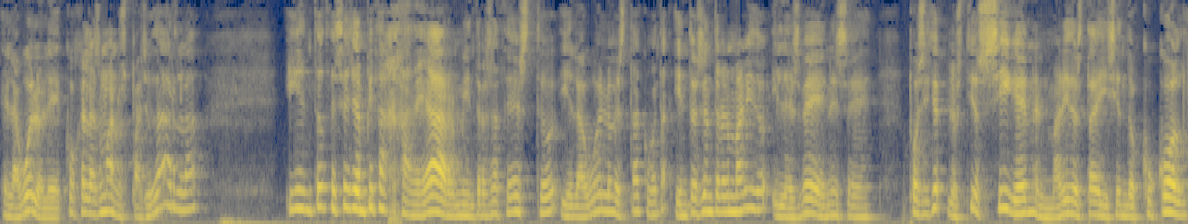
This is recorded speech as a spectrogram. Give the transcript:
el abuelo le coge las manos para ayudarla y entonces ella empieza a jadear mientras hace esto y el abuelo está como tal. Y entonces entra el marido y les ve en esa posición. Los tíos siguen, el marido está ahí siendo cuckold.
